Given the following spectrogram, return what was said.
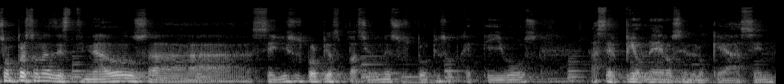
Son personas destinados a seguir sus propias pasiones, sus propios objetivos, a ser pioneros en lo que hacen.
